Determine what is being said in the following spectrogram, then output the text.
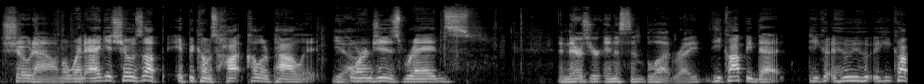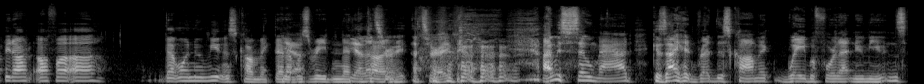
showdown. But when Agate shows up, it becomes hot color palette. Yeah. Oranges, reds. And there's your innocent blood, right? He copied that. He who he copied out off uh, uh that one New Mutants comic that I was reading at yeah, the that's right. That's right. I was so mad because I had read this comic way before that New Mutants,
